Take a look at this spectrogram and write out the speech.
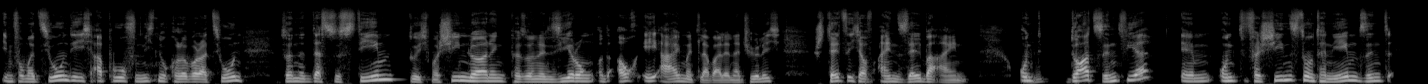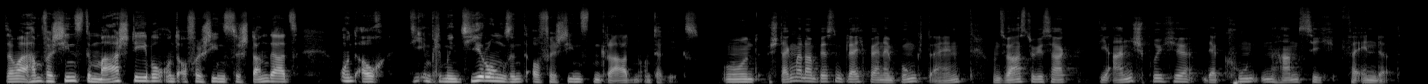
Informationen, die ich abrufe, nicht nur Kollaboration, sondern das System durch Machine Learning, Personalisierung und auch AI mittlerweile natürlich, stellt sich auf einen selber ein. Und Mhm. dort sind wir. Ähm, und verschiedenste Unternehmen sind, sagen wir mal, haben verschiedenste Maßstäbe und auch verschiedenste Standards und auch die Implementierungen sind auf verschiedensten Graden unterwegs. Und steigen wir da am besten gleich bei einem Punkt ein. Und zwar hast du gesagt, die Ansprüche der Kunden haben sich verändert.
